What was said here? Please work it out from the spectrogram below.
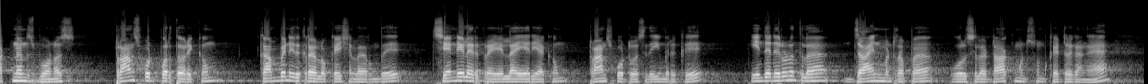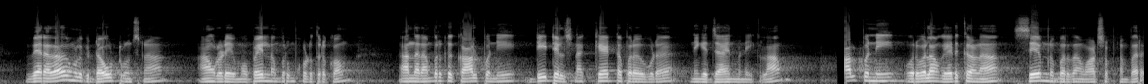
attendance bonus transport பொறுத்த வரைக்கும் கம்பெனி இருக்கிற லொக்கேஷனில் இருந்து சென்னையில் இருக்கிற எல்லா ஏரியாவுக்கும் டிரான்ஸ்போர்ட் வசதியும் இருக்குது இந்த நிறுவனத்தில் ஜாயின் பண்ணுறப்ப ஒரு சில டாக்குமெண்ட்ஸும் கேட்டிருக்காங்க. வேறு ஏதாவது உங்களுக்கு டவுட் இருந்துச்சுன்னா அவங்களுடைய மொபைல் நம்பரும் கொடுத்துருக்கோம். அந்த நம்பருக்கு கால் பண்ணி டீட்டெயில்ஸ்னால் கேட்ட பிறகு கூட நீங்கள் ஜாயின் பண்ணிக்கலாம். கால் பண்ணி ஒருவேளை அவங்க எடுக்கலைன்னா சேம் நம்பர் தான் வாட்ஸ்அப் நம்பர்.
